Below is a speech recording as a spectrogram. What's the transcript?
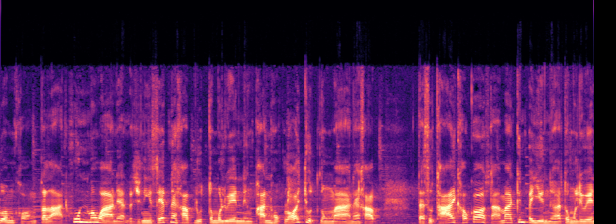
รวมของตลาดหุ้นเมื่อวานเนี่ยดัชนีเซ็ตนะครับหลุดตรงบริเวณ 1,600 จุดลงมานะครับ แต่สุดท้ายเขาก็สามารถขึ้นไปยืนเหนือตรงบริเวณ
